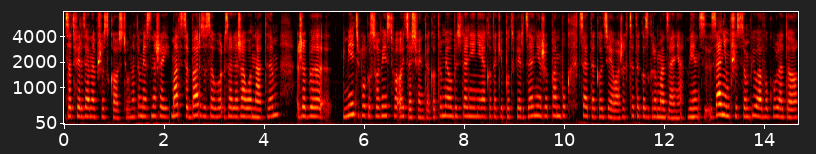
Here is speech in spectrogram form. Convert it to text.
zatwierdzane przez Kościół. Natomiast naszej matce bardzo zależało na tym, żeby mieć błogosławieństwo Ojca Świętego. To miało być dla niej niejako takie potwierdzenie, że Pan Bóg chce tego dzieła, że chce tego zgromadzenia. Więc zanim przystąpiła w ogóle do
